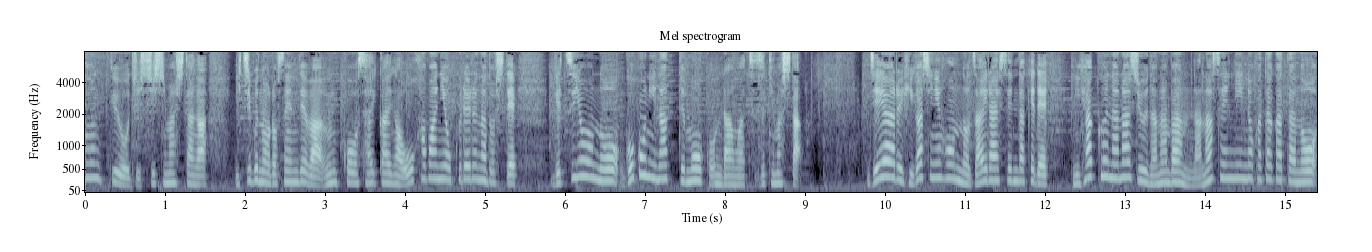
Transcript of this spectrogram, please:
運休を実施しましたが一部の路線では運行再開が大幅に遅れるなどして月曜の午後になっても混乱は続きました。JR 東日本の在来線だけで277万7000人の方々の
